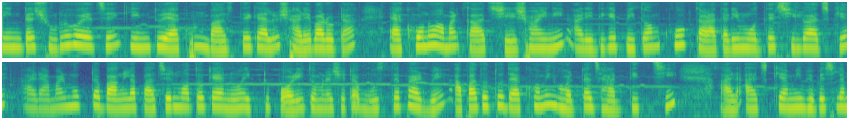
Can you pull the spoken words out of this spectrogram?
দিনটা শুরু হয়েছে, কিন্তু এখন বাজতে গেল সাড়ে বারোটা। এখনও আমার কাজ শেষ হয়নি, আর এদিকে প্রীতম খুব তাড়াতাড়ির মধ্যে ছিল আজকে। আর আমার মুখটা বাংলা পাঁচের মতো কেন, একটু পরেই তোমরা সেটা বুঝতে পারবে। আপাতত দেখো, আমি ঘরটা ঝাড় দিচ্ছি। আর আজকে আমি ভেবেছিলাম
